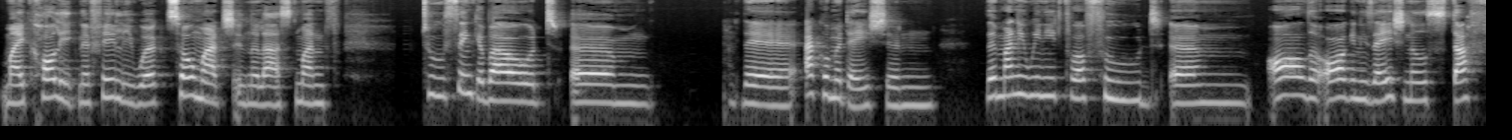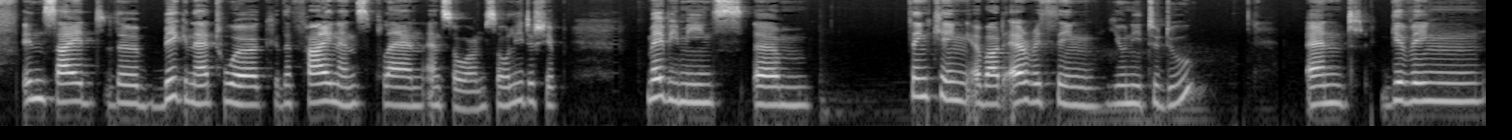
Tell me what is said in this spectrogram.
my colleague Nefeli worked so much in the last month to think about um, the accommodation, the money we need for food, um, all the organizational stuff inside the big network, the finance plan, and so on. So leadership maybe means um, thinking about everything you need to do and giving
